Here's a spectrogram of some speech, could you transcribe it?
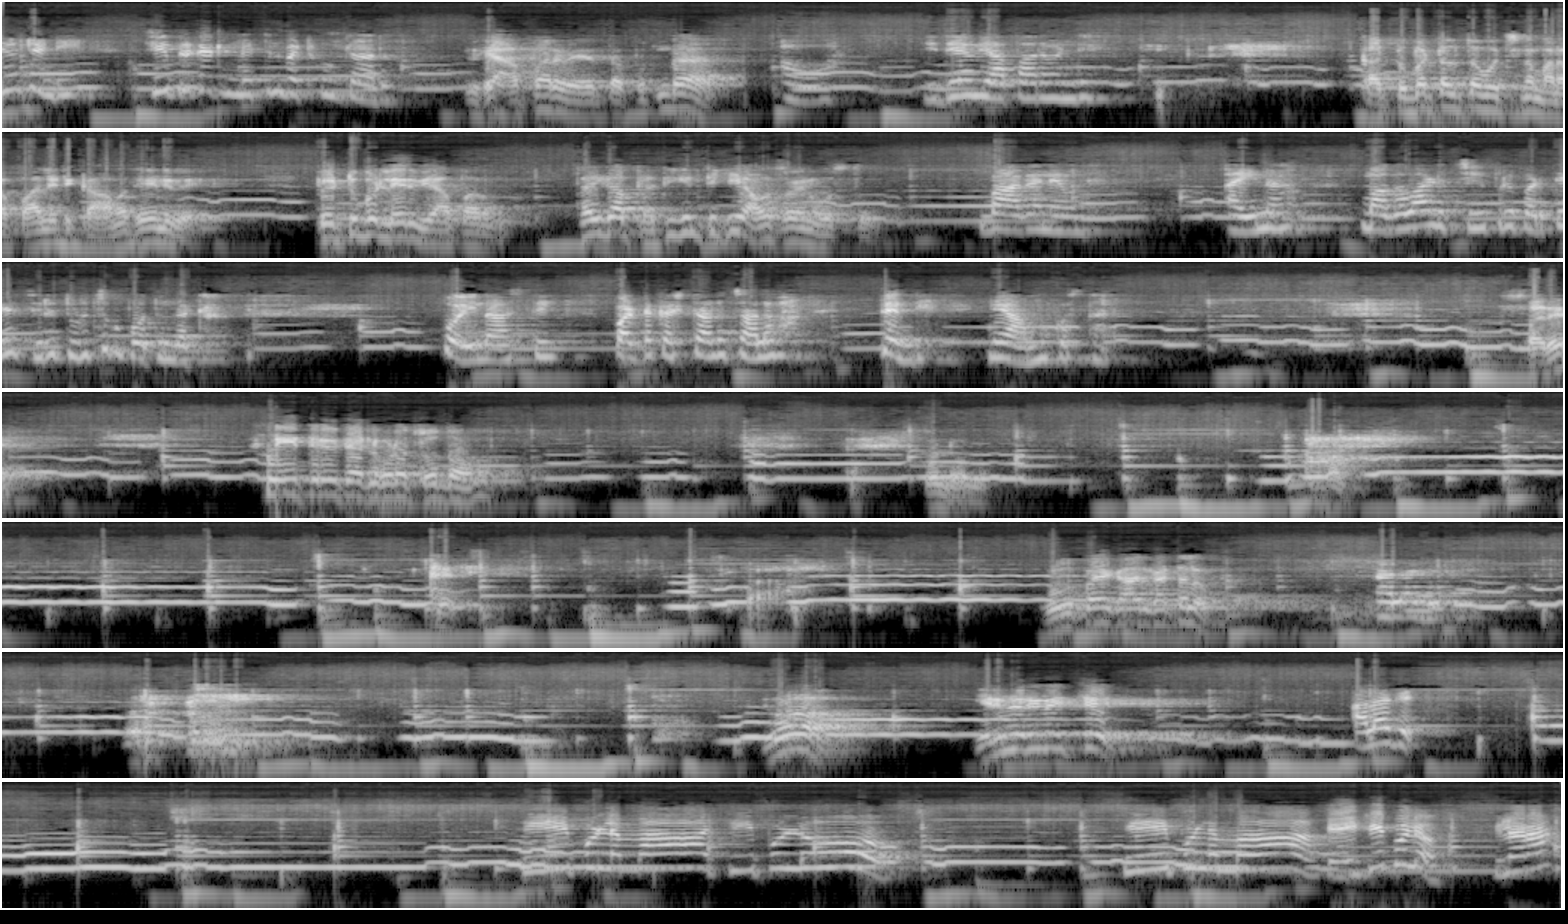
అదేమిటండి చీపురు కట్టలు నెత్తిన పెట్టుకుంటున్నారు. వ్యాపారమే తప్పుతుందా? అవ్వ, ఇదేం వ్యాపారం అండి? కట్టుబట్టలతో వచ్చిన మన పాలిటి కామధేనివే. పెట్టుబడి లేని వ్యాపారం. పైగా ప్రతి ఇంటికి అవసరమైన వస్తువు. బాగానే ఉంది. అయినా మగవాళ్ళు చీపురు పడితే సిరి తుడుచుకుపోతుందట. పోయిన ఆస్తి పడ్డ కష్టాలు చాలా తెండి నేను అమ్ముకొస్తాను. సరే. నీ తెలివితేటలు కూడా చూద్దాం. ఉండు, ఉండు. రూపాయి కాదు కట్టలు. అలాగే. ఇదిగో, ఎనిమిది ఇచ్చే. అలాగే. చీపుళ్ళమ్మా చీపుళ్ళు. చీపుళ్ళమ్మా. ఏ చీపుళ్ళు? ఇలా రా.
